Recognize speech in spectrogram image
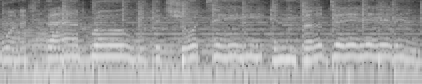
What if that road that you're taking's a dead end?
